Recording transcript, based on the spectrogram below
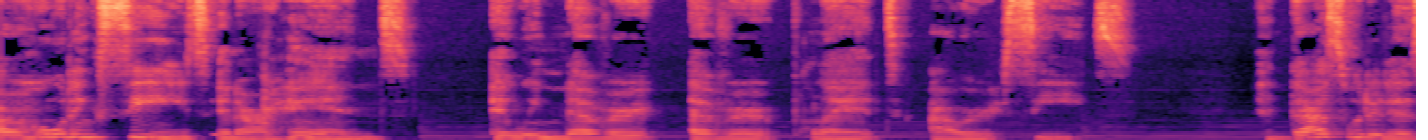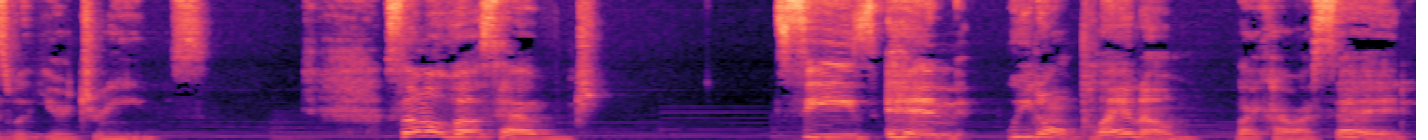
are holding seeds in our hands and we never ever plant our seeds. And that's what it is with your dreams. Some of us have seeds and we don't plant them, like how I said.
